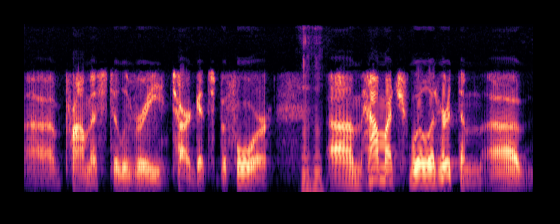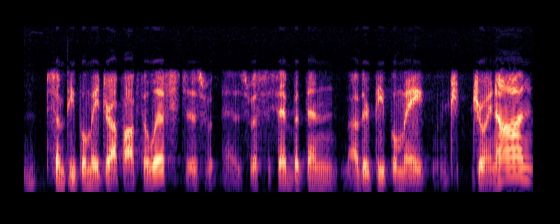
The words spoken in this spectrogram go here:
uh, promised delivery targets before. Um, how much will it hurt them? Uh, some people may drop off the list, as as Wesley said, but then other people may j- join on.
